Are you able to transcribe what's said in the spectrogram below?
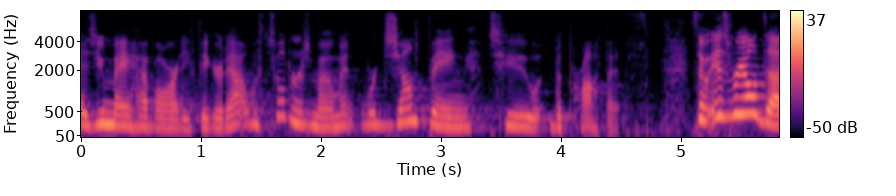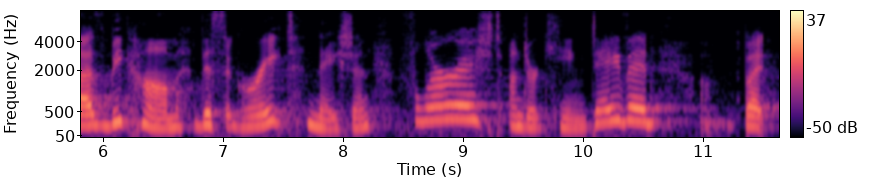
as you may have already figured out with Children's Moment, we're jumping to the prophets. So Israel does become this great nation, flourished under King David, um, but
